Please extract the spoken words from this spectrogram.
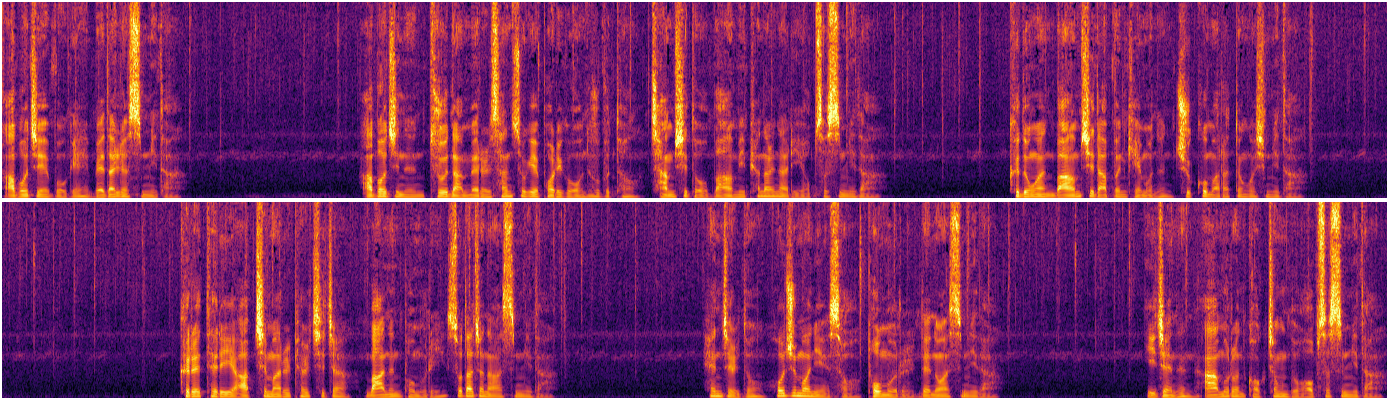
아버지의 목에 매달렸습니다. 아버지는 두 남매를 산속에 버리고 온 후부터 잠시도 마음이 편할 날이 없었습니다. 그동안 마음씨 나쁜 계모는 죽고 말았던 것입니다. 그레텔이 앞치마를 펼치자 많은 보물이 쏟아져 나왔습니다. 헨젤도 호주머니에서 보물을 내놓았습니다. 이제는 아무런 걱정도 없었습니다.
